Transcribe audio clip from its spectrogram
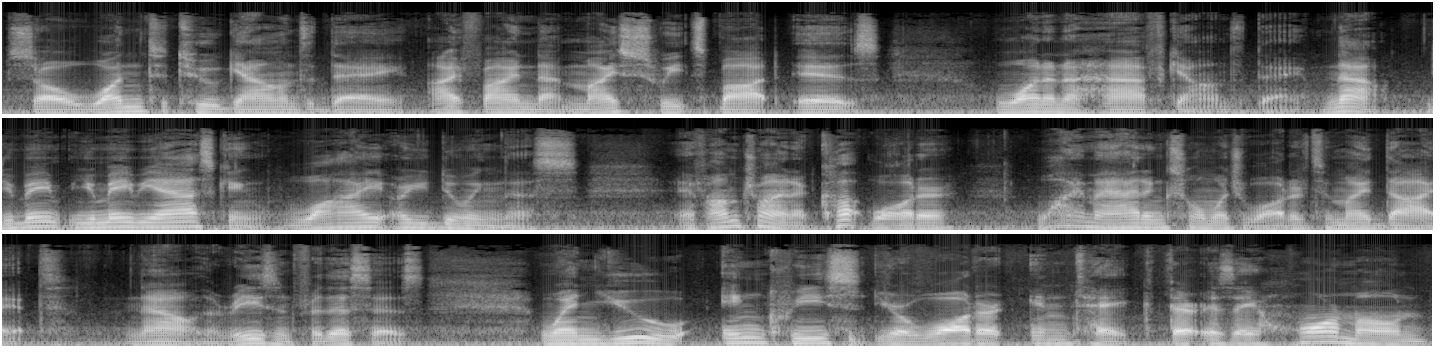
So, one to two gallons a day. I find that my sweet spot is one and a half gallons a day. Now, you may, you may be asking, why are you doing this? If I'm trying to cut water, why am I adding so much water to my diet? Now, the reason for this is when you increase your water intake, there is a hormone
